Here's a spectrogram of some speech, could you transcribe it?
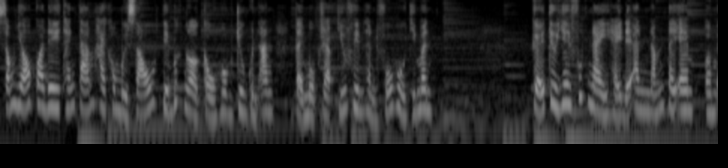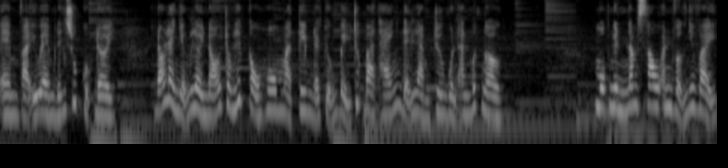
Sóng gió qua đi tháng 8 2016, Tim bất ngờ cầu hôn Trương Quỳnh Anh tại một rạp chiếu phim thành phố Hồ Chí Minh. Kể từ giây phút này, hãy để anh nắm tay em, ôm em và yêu em đến suốt cuộc đời. Đó là những lời nói trong clip cầu hôn mà Tim đã chuẩn bị trước 3 tháng để làm Trương Quỳnh Anh bất ngờ. Một nghìn năm sau anh vẫn như vậy,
